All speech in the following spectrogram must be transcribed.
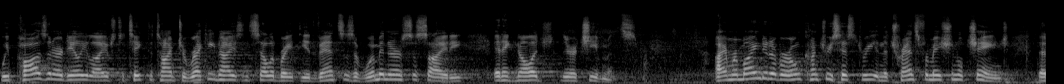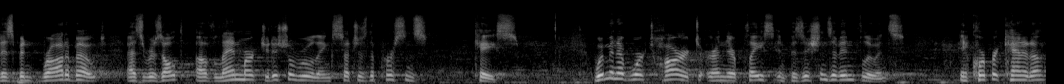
we pause in our daily lives to take the time to recognize and celebrate the advances of women in our society and acknowledge their achievements. I am reminded of our own country's history and the transformational change that has been brought about as a result of landmark judicial rulings such as the Persons case. Women have worked hard to earn their place in positions of influence in corporate Canada,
